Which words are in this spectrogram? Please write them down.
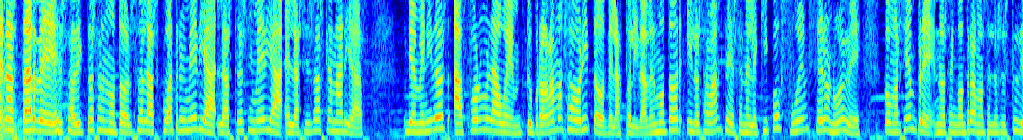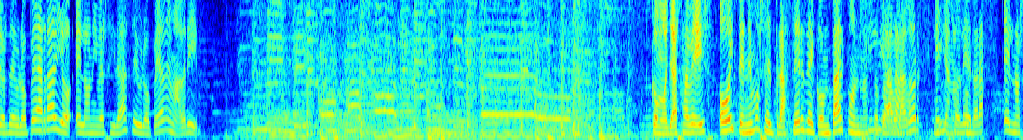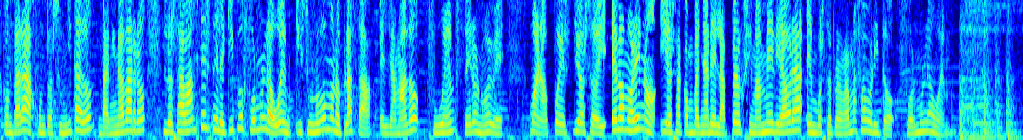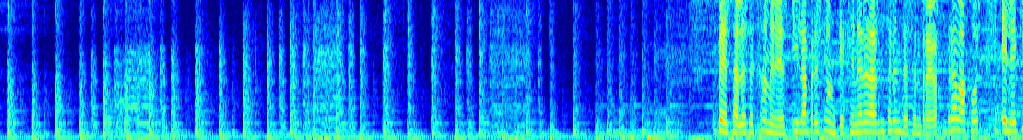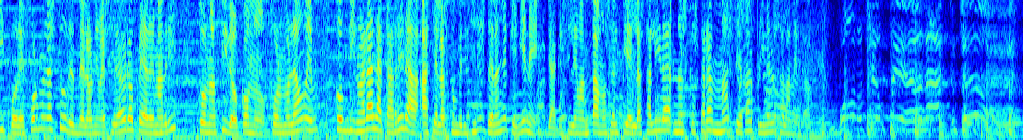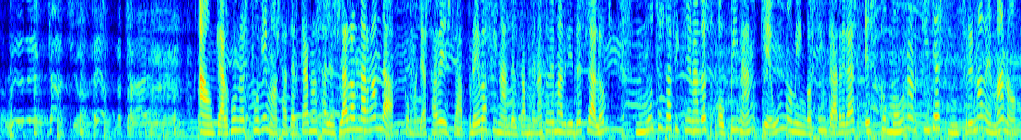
Buenas tardes, adictos al motor. Son las cuatro y media, las tres y media en las Islas Canarias. Bienvenidos a Fórmula WEM, tu programa favorito de la actualidad del motor y los avances en el equipo FUEN 09. Como siempre, nos encontramos en los estudios de Europea Radio en la Universidad Europea de Madrid. Como ya sabéis, hoy tenemos el placer de contar con nuestro colaborador, Ella nos contará, él nos contará, junto a su invitado, Dani Navarro, los avances del equipo Fórmula UEM y su nuevo monoplaza, el llamado FUEM 09. Bueno, pues yo soy Eva Moreno y os acompañaré la próxima media hora en vuestro programa favorito, Fórmula UEM. Pese a los exámenes y la presión que generan las diferentes entregas y trabajos, el equipo de Fórmula Student de la Universidad Europea de Madrid, conocido como Fórmula OEM, continuará la carrera hacia las competiciones del año que viene, ya que si levantamos el pie en la salida nos costará más llegar primeros a la meta. Aunque algunos pudimos acercarnos al slalom Narganda, como ya sabéis, la prueba final del Campeonato de Madrid de Slaloms, muchos aficionados opinan que un domingo sin carreras es como una horquilla sin freno de mano.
